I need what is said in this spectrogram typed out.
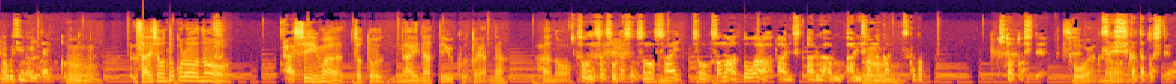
野口の言いたいこと。うん。最初のところのはいシーンはちょっとないなっていうことやんな。あの、そうですよ、そうですよ。その際、そう、その後はあり、あるある、ありそうな感じですけど、人として、そうやんな。接し方としては、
